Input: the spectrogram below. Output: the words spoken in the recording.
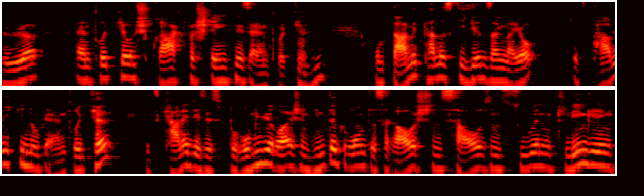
Höreindrücke und Sprachverständniseindrücke. Mhm. Und damit kann das Gehirn sagen, naja, jetzt habe ich genug Eindrücke, jetzt kann ich dieses Brummgeräusch im Hintergrund, das Rauschen, Sausen, Suren, Klingeln,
